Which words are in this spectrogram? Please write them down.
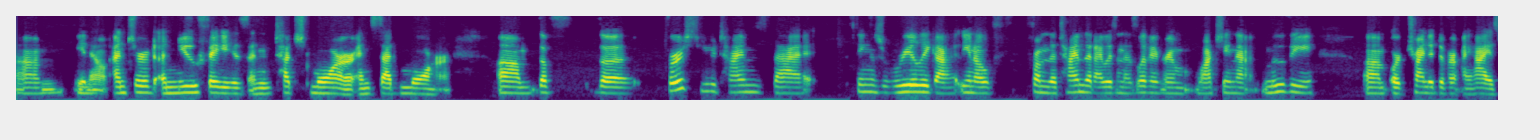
um, you know entered a new phase and touched more and said more. Um, the the first few times that things really got you know from the time that i was in his living room watching that movie um, or trying to divert my eyes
